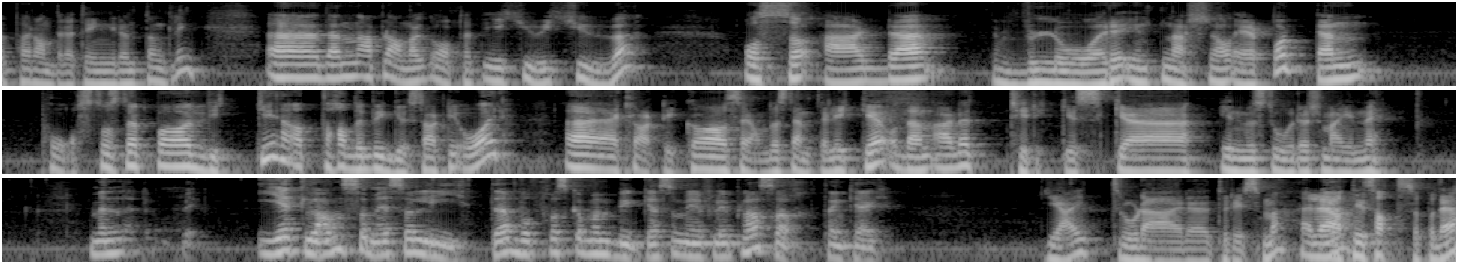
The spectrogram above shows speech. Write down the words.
et par andre ting rundt omkring. Den er planlagt åpnet i 2020. Og så er det Vlore International Airport. Den påstås det på Wiki at hadde byggestart i år. Eh, jeg klarte ikke å se om det stemte eller ikke, og den er det tyrkiske investorer som er inne i. Men i et land som er så lite, hvorfor skal man bygge så mye flyplasser, tenker jeg? Jeg tror det er uh, turisme, eller at de satser på det.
